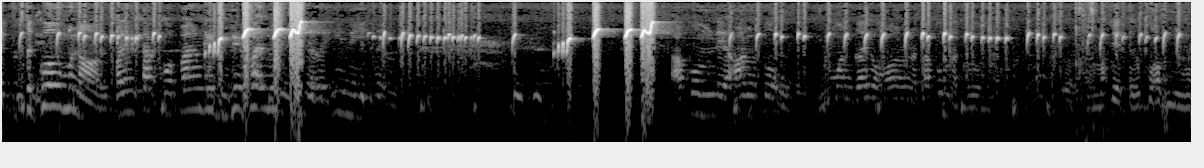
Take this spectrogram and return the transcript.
？Teguh mana? Paling takut paling dia paling ini. Aku mende anu tu, memang gaya orang nak aku nak tu. Masih terbom ni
